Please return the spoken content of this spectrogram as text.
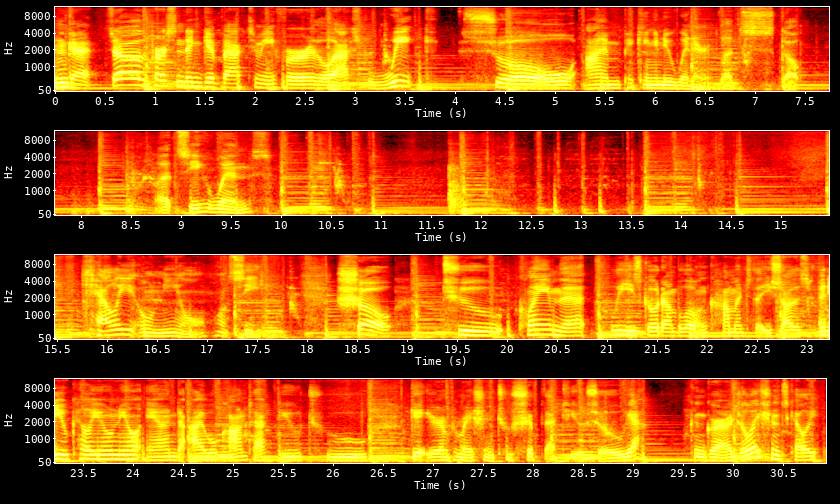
Okay, so the person didn't get back to me for the last week, so I'm picking a new winner. Let's go. Let's see who wins. Kelly O'Neill. Let's see. So, to claim that, please go down below and comment that you saw this video, Kelly O'Neill, and I will contact you to get your information to ship that to you. So, yeah. Congratulations, Kelly.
